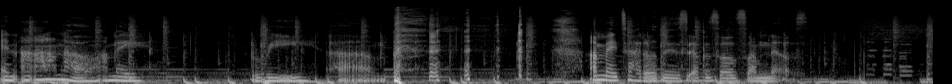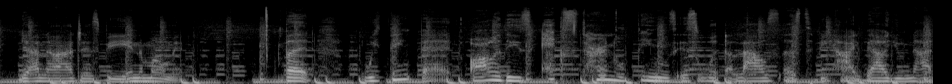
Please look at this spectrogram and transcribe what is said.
And I, I don't know, I may re um, I may title this episode something else. I know I just be in the moment. But we think that all of these external things is what allows us to be high value, not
